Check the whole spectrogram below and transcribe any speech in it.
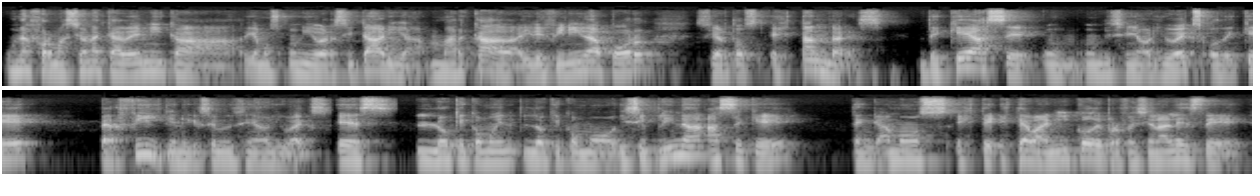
una formación académica, digamos, universitaria, marcada y definida por ciertos estándares de qué hace un, un diseñador UX o de qué perfil tiene que ser un diseñador UX, es lo que como, lo que como disciplina hace que tengamos este, este abanico de profesionales de,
